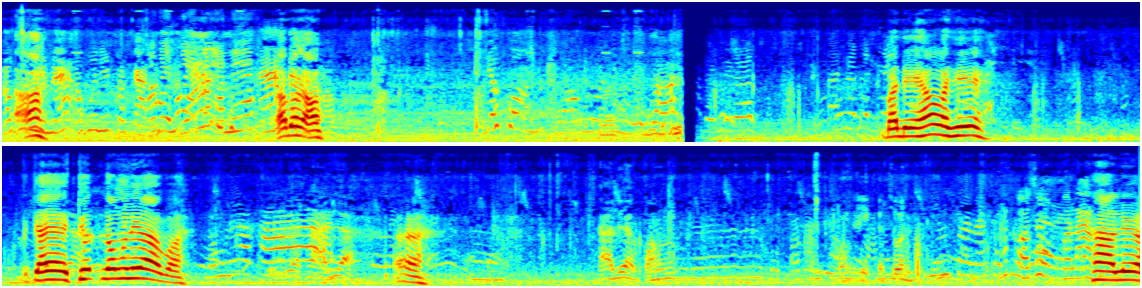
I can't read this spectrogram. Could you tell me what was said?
เอาผู้นี้ไหมเอาผู้นี้ประกันเอาให้ลูกเอาแม่เอาไปเอา บัดนี้เฮาก็ทีจะจุดลงเรือบ่ลงเรือค่ะค่าเรือเออค่าเรือของของเอกชนขอโชคก็ลาท่าเรือ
